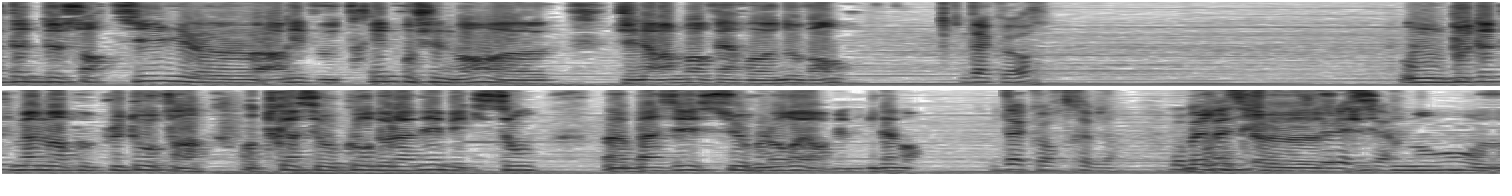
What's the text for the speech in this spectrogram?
la date de sortie euh, arrive très prochainement, euh, généralement vers euh, novembre, D'accord. ou peut-être même un peu plus tôt. Enfin, en tout cas, c'est au cours de l'année, mais qui sont euh, basés sur l'horreur, bien évidemment. D'accord, très bien. Bon bah Donc, vas-y, je- euh, je te laisse faire. spécialement, euh,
